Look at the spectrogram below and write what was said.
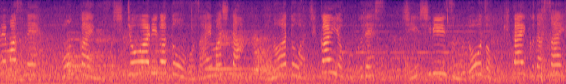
られますね。今回もご視聴ありがとうございました。この後は次回予告です。新シリーズもどうぞご期待ください。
